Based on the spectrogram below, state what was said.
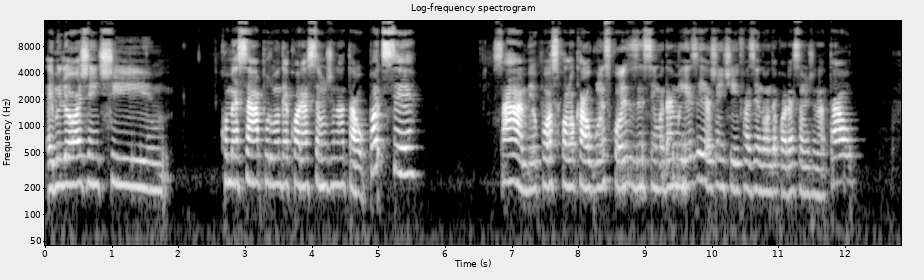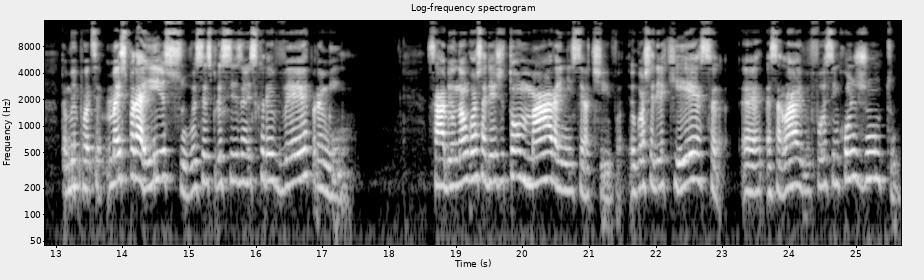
é melhor a gente começar por uma decoração de Natal. Pode ser, sabe? Eu posso colocar algumas coisas em cima da mesa e a gente ir fazendo uma decoração de Natal. Também pode ser. Mas para isso, vocês precisam escrever para mim sabe? Eu não gostaria de tomar a iniciativa. Eu gostaria que essa, é, essa live fosse em conjunto.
